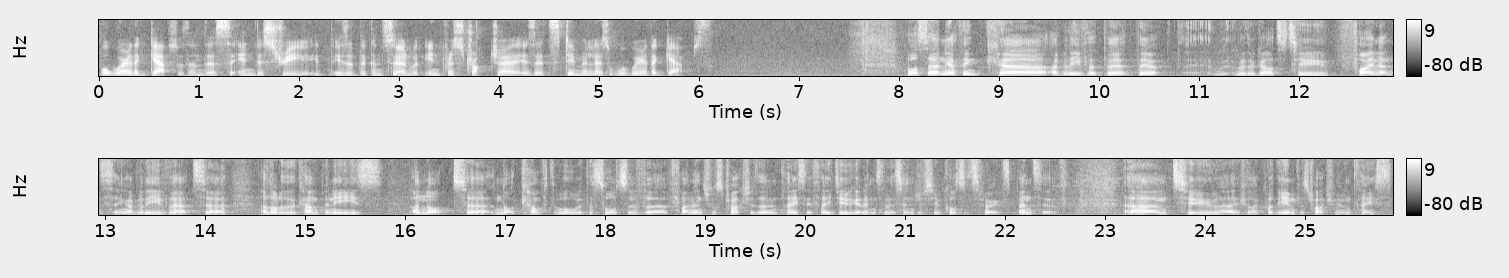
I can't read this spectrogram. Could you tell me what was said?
Well, where are the gaps within this industry? Is it the concern with infrastructure? Is it stimulus? Where are the gaps? Well, certainly, I think uh, I believe that the, the, with regards to financing, I believe that uh, a lot of the companies are not uh, not comfortable with the sorts of uh, financial structures that are in place if they do get into this industry. Of course, it's very expensive. um, to, uh, if you like, put the infrastructure in place,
